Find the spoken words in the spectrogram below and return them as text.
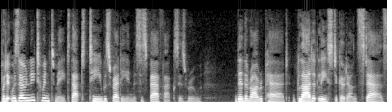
but it was only to intimate that tea was ready in Mrs. Fairfax's room. Thither I repaired, glad at least to go down stairs,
